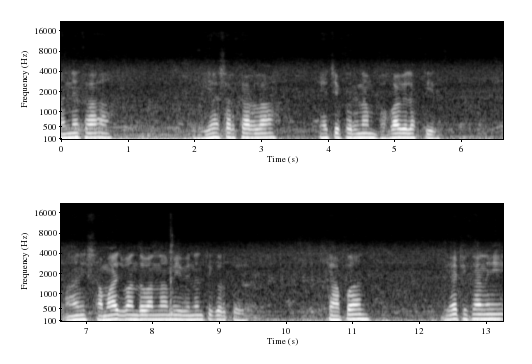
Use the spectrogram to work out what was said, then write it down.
अन्यथा या सरकारला याचे परिणाम भोगावे लागतील. आणि समाज बांधवांना मी विनंती करतो आहे की आपण या ठिकाणी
